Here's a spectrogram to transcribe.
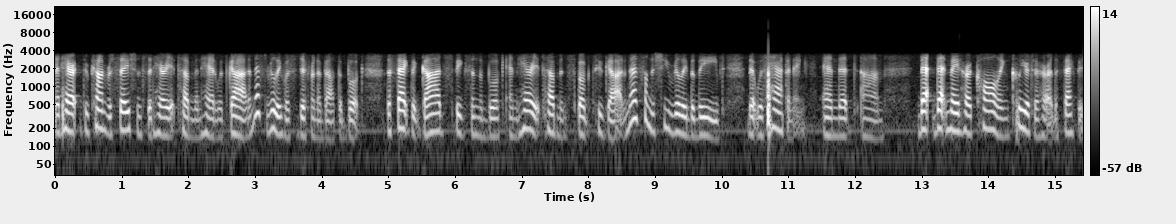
that Har- through conversations that Harriet Tubman had with God, and that's really what's different about the book. The fact that God speaks in the book, and Harriet Tubman spoke to God, and that's something she really believed that was happening, and that. Um, that that made her calling clear to her. The fact that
